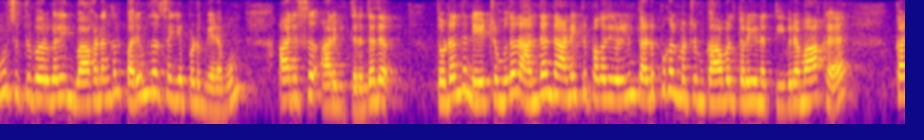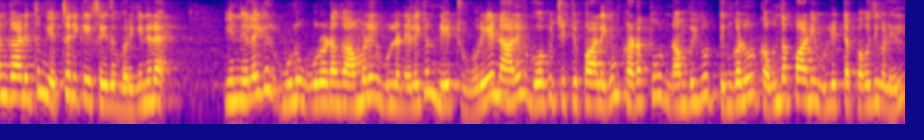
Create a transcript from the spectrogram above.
ஊர் சுற்றுபவர்களின் வாகனங்கள் பறிமுதல் செய்யப்படும் எனவும் அரசு அறிவித்திருந்தது. தொடர்ந்து நேற்று முதல் அந்தந்த அனைத்து பகுதிகளிலும் தடுப்புகள் மற்றும் காவல்துறையினர் தீவிரமாக கண்காணித்தும் எச்சரிக்கை செய்தும் வருகின்றனர். இந்நிலையில் முழு ஊரடங்கு அமலில் உள்ள நிலையில் நேற்று ஒரே நாளில் கோபிச்செட்டிப்பாளையம் கடத்தூர் நம்பியூர் திங்களூர் கவுந்தப்பாடி உள்ளிட்ட பகுதிகளில்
